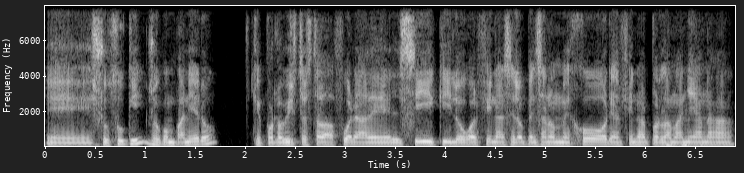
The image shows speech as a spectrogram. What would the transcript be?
eh, Suzuki, su compañero, que por lo visto estaba fuera del SIC y luego al final se lo pensaron mejor y al final por la mañana...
